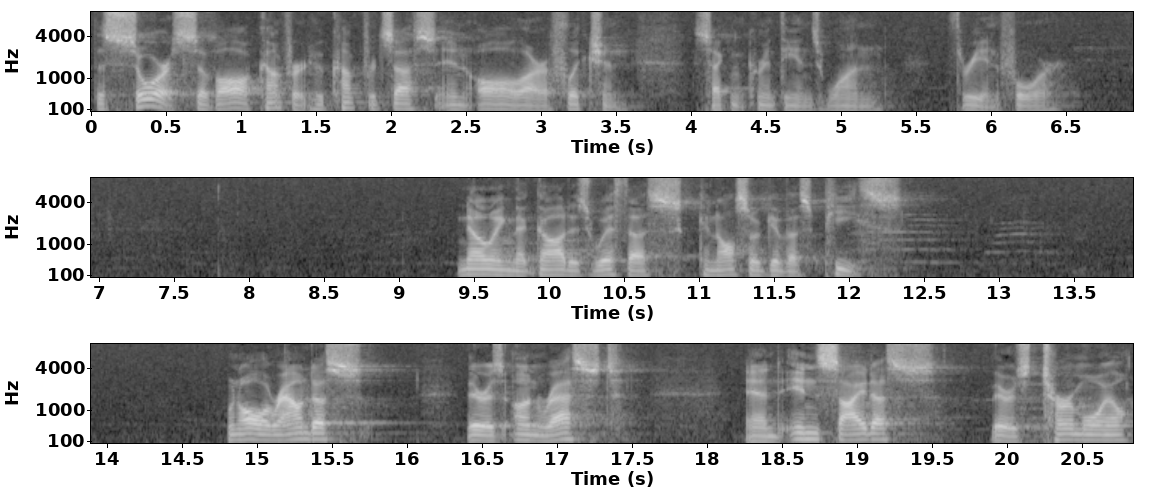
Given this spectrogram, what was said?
the source of all comfort, who comforts us in all our affliction? 2 Corinthians 1 3 and 4. Knowing that God is with us can also give us peace. When all around us there is unrest, and inside us there is turmoil,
